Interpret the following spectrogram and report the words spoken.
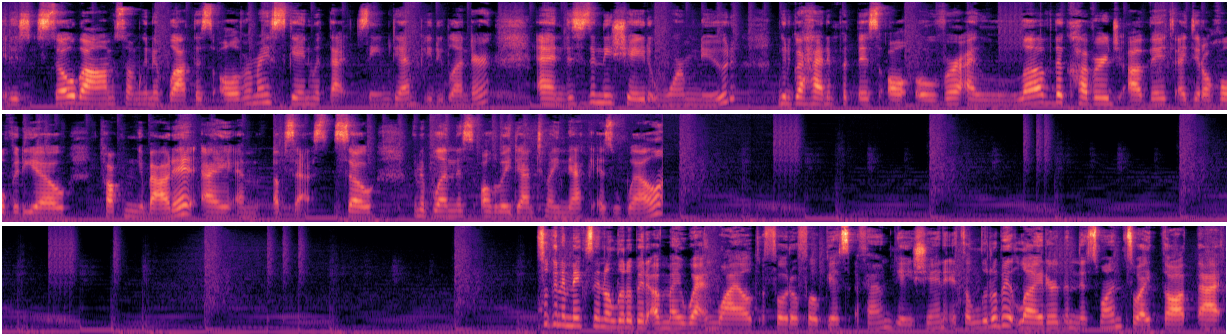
It is so bomb, so I'm going to blot this all over my skin with that same damp beauty blender. And this is in the shade Warm Nude. I'm going to go ahead and put this all over. I love the coverage of it. I did a whole video talking about it. I am obsessed. So I'm going to blend this all the way down to my neck as well. Also going to mix in a little bit of my Wet n Wild Photo Focus foundation. It's a little bit lighter than this one, so I thought that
